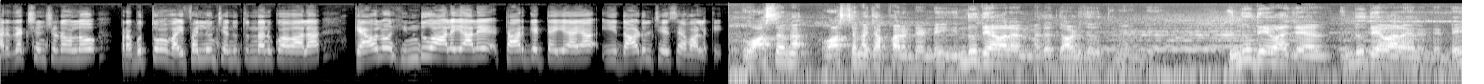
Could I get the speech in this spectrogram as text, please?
పరిరక్షించడంలో ప్రభుత్వం వైఫల్యం చెందుతుందనుకోవాలా? కేవలం హిందూ ఆలయాలే టార్గెట్ అయ్యాయా ఈ దాడులు చేసే వాళ్ళకి? వాస్తవంగా వాస్తవంగా చెప్పాలంటే అండి హిందూ దేవాలయాల మీద దాడులు జరుగుతున్నాయండి. హిందూ దేవాలయాలు హిందూ దేవాలయాలు ఏంటండి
